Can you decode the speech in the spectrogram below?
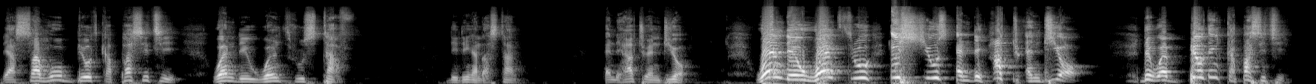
There are some who built capacity when they went through stuff they didn't understand and they had to endure. When they went through issues and they had to endure, they were building capacity.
